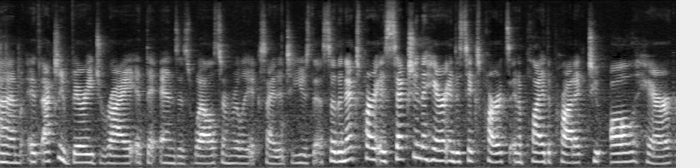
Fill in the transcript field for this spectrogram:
Um, it's actually very dry at the ends as well, so I'm really excited to use this. So the next part is section the hair into six parts and apply the product to all hair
